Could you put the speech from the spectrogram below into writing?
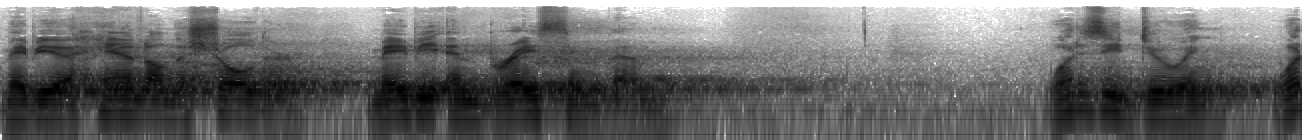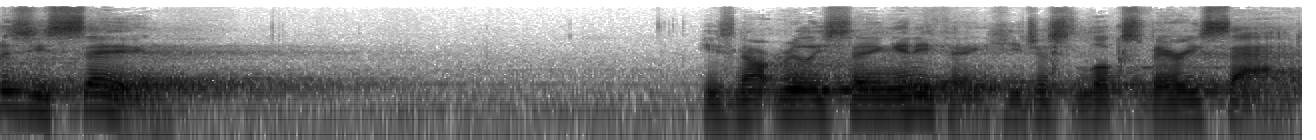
maybe a hand on the shoulder, maybe embracing them. What is he doing? What is he saying? He's not really saying anything, he just looks very sad.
